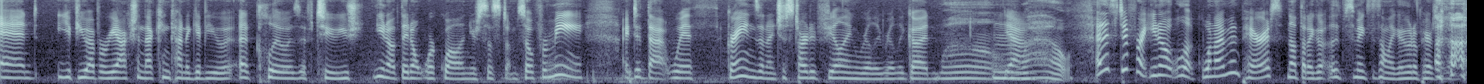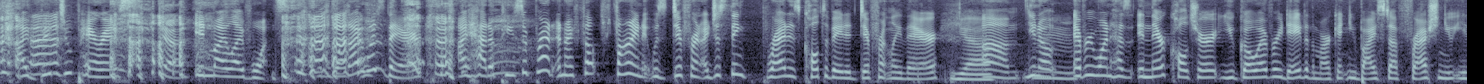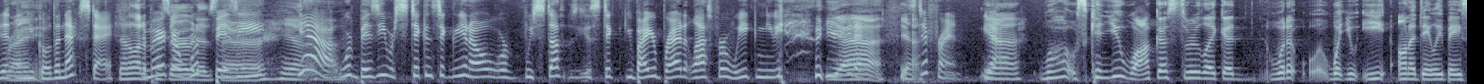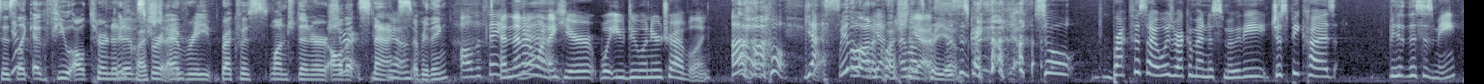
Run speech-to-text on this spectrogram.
And if you have a reaction, that can kind of give you a, clue as if to you, sh- you know, if they don't work well in your system. So for me, I did that with grains, and I just started feeling really, really good. Wow. Yeah. Wow. And it's different. You know, look, when I'm in Paris, not that I go, it makes it sound like I go to Paris. all the time. I've been to Paris in my life once. And when I was there, I had a piece of bread and I felt fine. It was different. I just think bread is cultivated differently there. Yeah. Um, you know, everyone has, in their culture, you go every day to the market and you buy stuff fresh and you eat it and then you go the next day. Not a lot in of America, we're busy. there. Yeah. Yeah. we're busy. We're sticking, stick, you know, we're, we stuff, you stick, you buy your bread, it lasts for a week and you, you Yeah. it. Yeah. It's different. Yeah. Whoa. So can you walk us through like a what it, what you eat on a daily basis? Like a few alternatives for every breakfast, lunch, dinner, all that snacks, Yeah. everything. All the things. And then I want to hear what you do when you're traveling. Oh, cool. Yes. We have a Oh, lot of yes. I questions love for this. you. This is great. So, breakfast, I always recommend a smoothie just because this is me.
